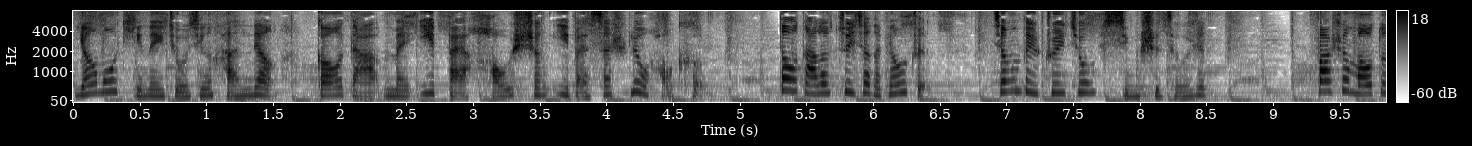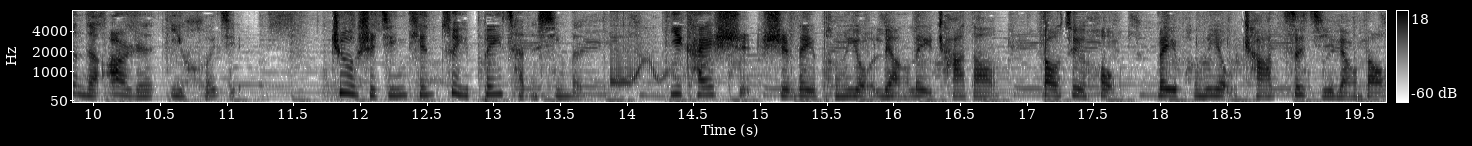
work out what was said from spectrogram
杨某体内酒精含量高达每一百毫升一百三十六毫克，到达了醉驾的标准，将被追究刑事责任。发生矛盾的二人已和解，这是今天最悲惨的新闻。一开始是为朋友两肋插刀，到最后为朋友插自己两刀。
